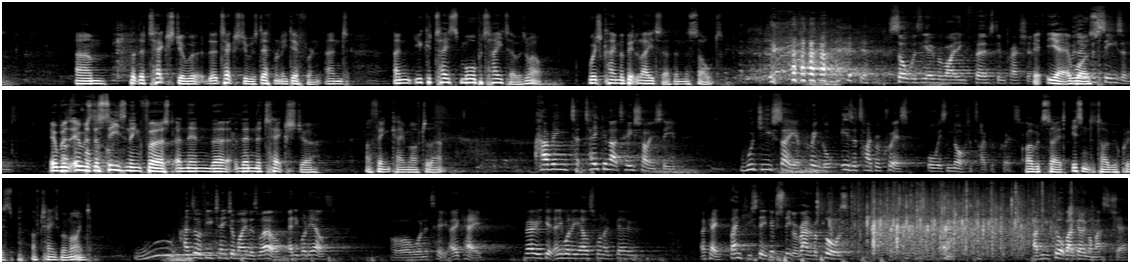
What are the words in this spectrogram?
um, but the texture, the texture was definitely different, and and you could taste more potato as well, which came a bit later than the salt. Salt was the overriding first impression. It- yeah, it was. was. seasoned. It was That's it was the seasoning first, and then the then the texture, I think, came after that. Having t- taken that taste challenge, Steve, would you say a Pringle is a type of crisp or it's not a type of crisp? I would say it isn't a type of crisp. I've changed my mind. Hands up if you've changed your mind as well. Anybody else? Or one or two. Okay. Very good. Anybody else want to go? Okay, thank you, Steve. Give Steve a round of applause. Have you thought about going on MasterChef?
